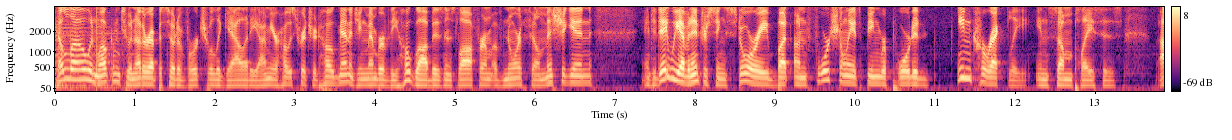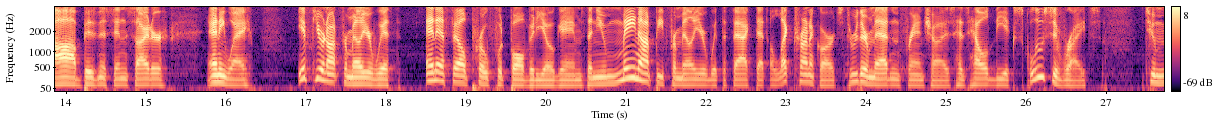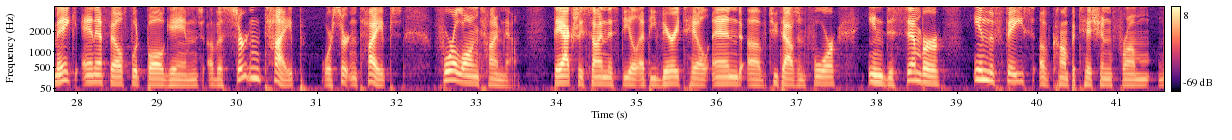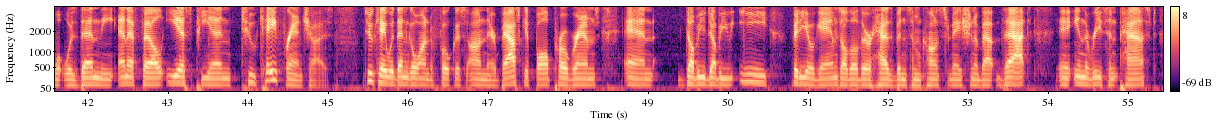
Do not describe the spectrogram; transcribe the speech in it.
Hello and welcome to another episode of Virtual Legality. I'm your host, Richard Hoeg, managing member of the Hoeg Law Business Law Firm of Northville, Michigan. And today we have an interesting story, but unfortunately it's being reported incorrectly in some places. Ah, Business Insider. Anyway, if you're not familiar with NFL pro football video games, then you may not be familiar with the fact that Electronic Arts, through their Madden franchise, has held the exclusive rights to make NFL football games of a certain type or certain types for a long time now. They actually signed this deal at the very tail end of 2004 in December in the face of competition from what was then the NFL ESPN 2K franchise. 2K would then go on to focus on their basketball programs and WWE video games, although there has been some consternation about that in the recent past.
